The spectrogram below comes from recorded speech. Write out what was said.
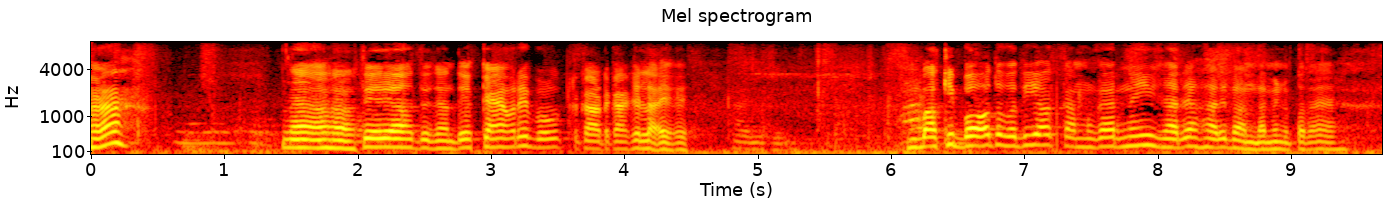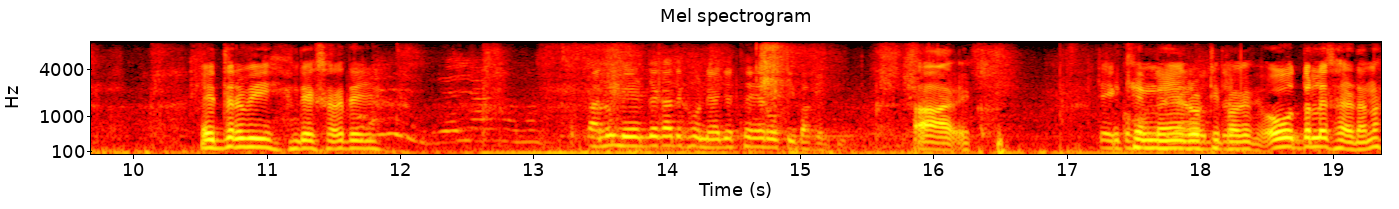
ਹਨਾ? ਨਾ ਹਾਂ ਤੇਰੇ ਹੱਥ ਤੇ ਜਾਂਦੇ ਕੈਮਰੇ ਬਹੁਤ ਟਕਾ ਟਕਾ ਕੇ ਲਾਏ ਹੋਏ। ਹਾਂਜੀ ਬਾਕੀ ਬਹੁਤ ਵਧੀਆ ਕੰਮ ਕਰ ਨਹੀਂ ਸਾਰੇ ਹਾਰੇ ਬੰਦਾ ਮੈਨੂੰ ਪਤਾ ਹੈ। ਇੱਧਰ ਵੀ ਦੇਖ ਸਕਦੇ ਜੀ। ਤੁਹਾਨੂੰ ਮੇਨ ਜਗ੍ਹਾ ਦਿਖਾਉਣੇ ਆ ਜਿੱਥੇ ਰੋਟੀ ਪੱਕਦੀ ਆ ਵੇਖੋ। ਤੇ ਇੱਕ ਇੱਥੇ ਮੈਂ ਰੋਟੀ। ਪਾ ਕੇ ਉਹ ਉਧਰਲੇ ਸਾਈਡ ਆ ਨਾ।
